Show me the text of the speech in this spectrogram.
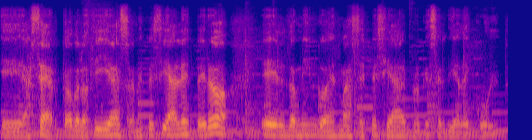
eh, hacer. Todos los días son especiales, pero el domingo es más especial porque es el día de culto.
